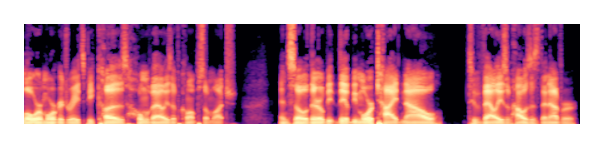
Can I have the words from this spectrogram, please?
lower mortgage rates because home values have come up so much, and so there'll be they'll be more tied now to values of houses than ever.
